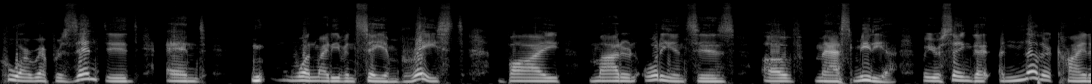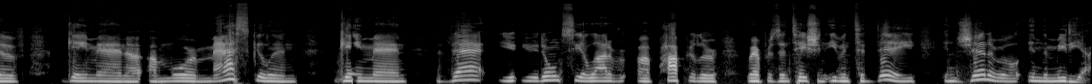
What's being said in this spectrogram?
who are represented and one might even say embraced by modern audiences of mass media. But you're saying that another kind of gay man a, a more masculine gay man that you, you don't see a lot of uh, popular representation even today in general in the media.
